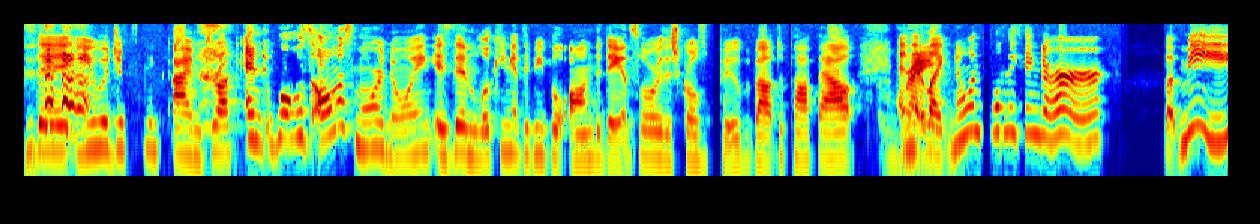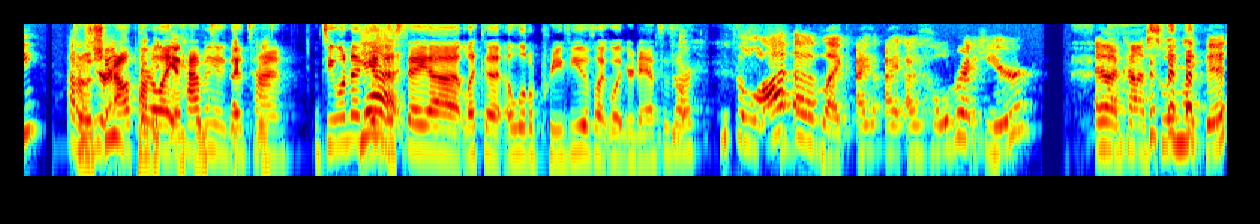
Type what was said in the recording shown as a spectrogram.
that you would just think I'm drunk. And what was almost more annoying is then looking at the people on the dance floor, this girl's boob about to pop out, and right. they're like, no one said anything to her, but me. I don't know. You're out there like having a good time. Do you want to yeah. give us a uh, like a, a, little preview of like what your dances it's are? It's a lot of like I, I, I hold right here and I kind of swing like this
